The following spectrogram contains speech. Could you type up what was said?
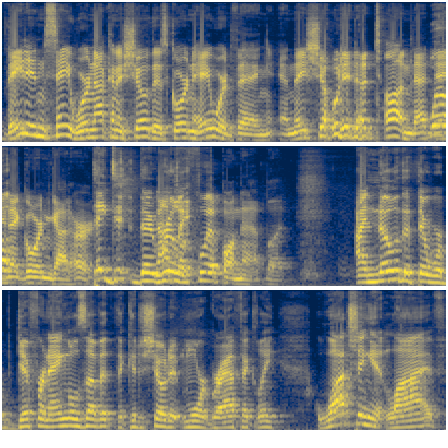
they didn't say we're not going to show this Gordon Hayward thing, and they showed it a ton that Well, day that Gordon got hurt. They did. They not really. to flip on that, but I know that there were different angles of it that could have showed it more graphically. Watching it live,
